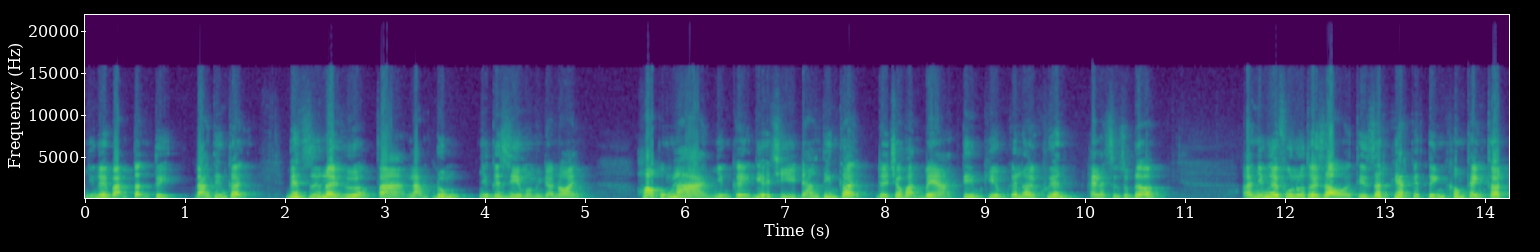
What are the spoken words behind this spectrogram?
những người bạn tận tụy, đáng tin cậy, biết giữ lời hứa và làm đúng những cái gì mà mình đã nói. Họ cũng là những cái địa chỉ đáng tin cậy để cho bạn bè tìm kiếm cái lời khuyên hay là sự giúp đỡ. À, những người phụ nữ tuổi dậu thì rất ghét cái tính không thành thật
